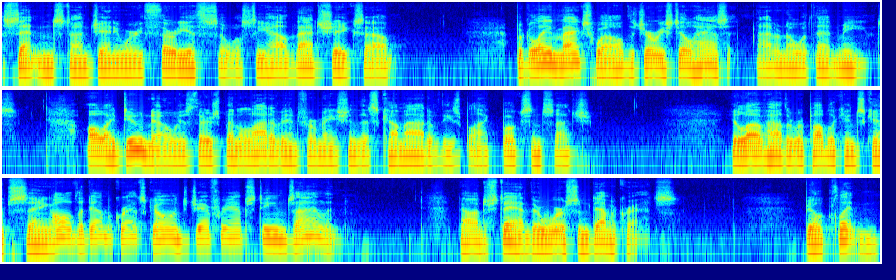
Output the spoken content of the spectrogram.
sentenced on January 30th, so we'll see how that shakes out. But Ghislaine Maxwell, the jury still has it. I don't know what that means. All I do know is there's been a lot of information that's come out of these black books and such. You love how the Republicans kept saying, all the Democrats going to Jeffrey Epstein's island. Now understand, there were some Democrats. Bill Clinton,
